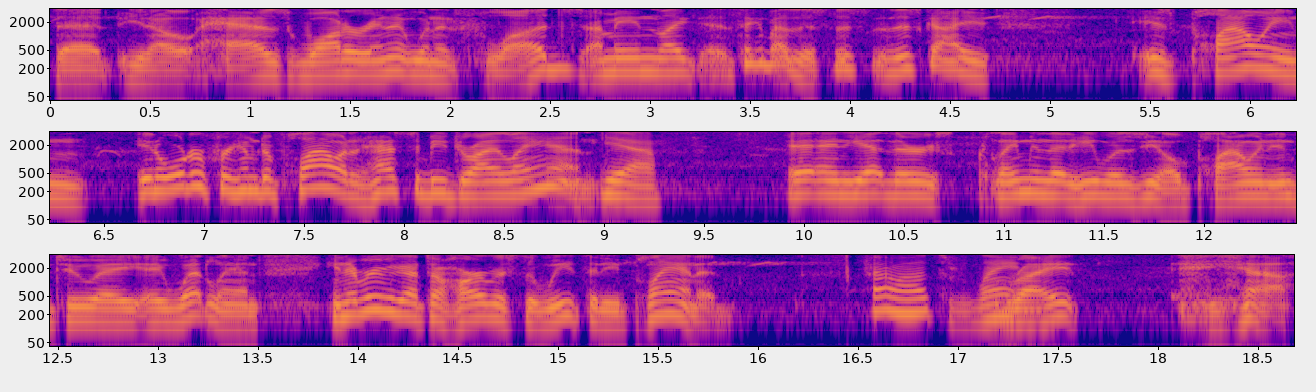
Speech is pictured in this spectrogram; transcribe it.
that you know has water in it when it floods, I mean, like think about this. This this guy is plowing. In order for him to plow it, it has to be dry land. Yeah. And yet they're claiming that he was, you know, plowing into a, a wetland. He never even got to harvest the wheat that he planted, Oh, that's lame. right? Yeah.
